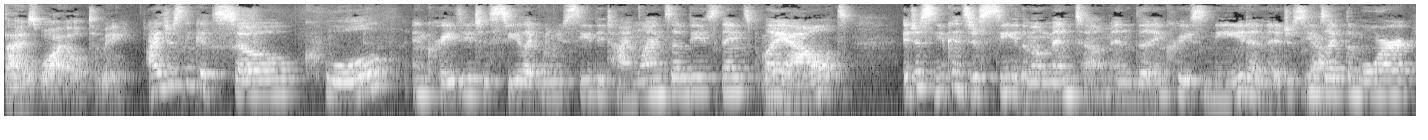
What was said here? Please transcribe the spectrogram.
that is wild to me. I just think it's so cool and crazy to see like when you see the timelines of these things play Mhm. out it just you can just see the momentum and the increased need and it just seems Yeah. like the more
